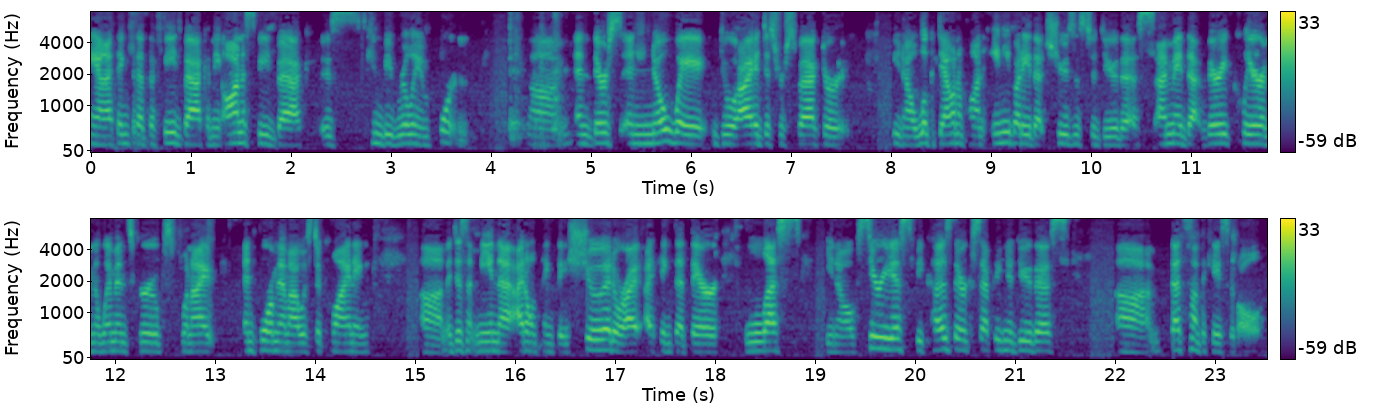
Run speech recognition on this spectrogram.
And I think that the feedback and the honest feedback is can be really important. Um, and there's in no way do I disrespect or you know look down upon anybody that chooses to do this. I made that very clear in the women's groups when I informed them I was declining. Um, it doesn't mean that I don't think they should, or I, I, think that they're less, you know, serious because they're accepting to do this. Um, that's not the case at all.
